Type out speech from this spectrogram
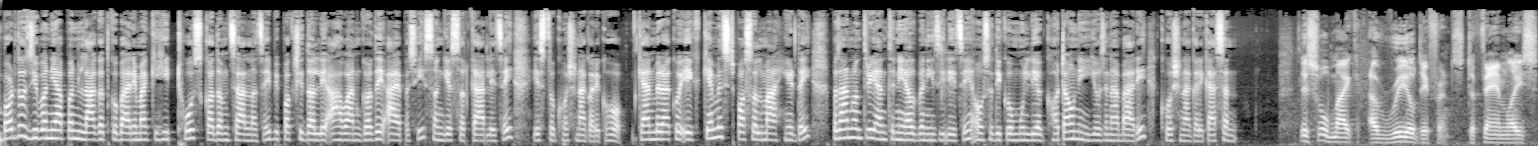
बढ़दो जीवनयापन लागतको बारेमा केही ठोस कदम चाल्न चाहिँ विपक्षी दलले आह्वान गर्दै आएपछि संघीय सरकारले चाहिँ यस्तो घोषणा गरेको हो। क्यानबेराको एक केमिस्ट पसलमा हिँड्दै प्रधानमन्त्री एन्थनी एल्बनिजीले चाहिँ औषधिको मूल्य घटाउने योजनाबारे घोषणा गरेका छन् This will make a real difference to families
